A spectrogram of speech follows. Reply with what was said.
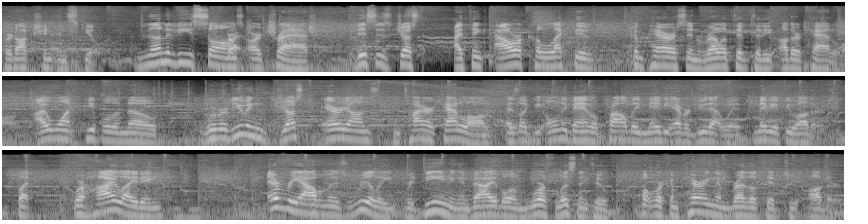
production, and skill. None of these songs Right. are trash. This is just, I think, our collective comparison relative to the other catalog. I want people to know we're reviewing just Ayreon's entire catalog as like the only band we'll probably maybe ever do that with, maybe a few others. But we're highlighting every album is really redeeming and valuable and worth listening to, but we're comparing them relative to others.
